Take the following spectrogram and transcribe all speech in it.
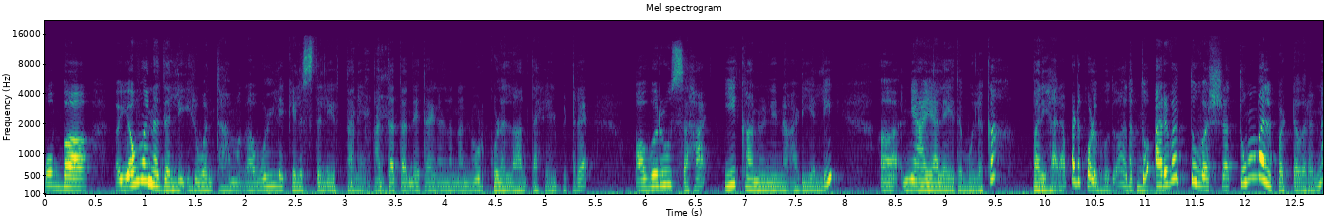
ಒಬ್ಬ ಯೌವನದಲ್ಲಿ ಇರುವಂತಹ ಮಗ ಒಳ್ಳೆ ಕೆಲಸದಲ್ಲಿ ಇರ್ತಾನೆ. ಅಂತ ತಂದೆ ತಾಯಿಗಳನ್ನ ನಾನು ನೋಡ್ಕೊಳ್ಳಲ್ಲ ಅಂತ ಹೇಳಿಬಿಟ್ರೆ ಅವರೂ ಸಹ ಈ ಕಾನೂನಿನ ಅಡಿಯಲ್ಲಿ ನ್ಯಾಯಾಲಯದ ಮೂಲಕ ಪರಿಹಾರ ಪಡ್ಕೊಳ್ಬಹುದು. ಅದು ಅರವತ್ತು ವರ್ಷ ತುಂಬಲ್ಪಟ್ಟವರನ್ನ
